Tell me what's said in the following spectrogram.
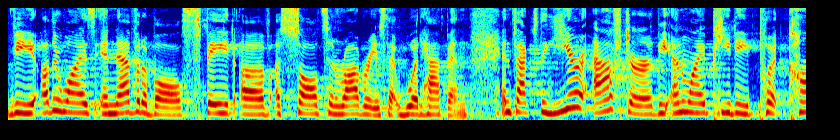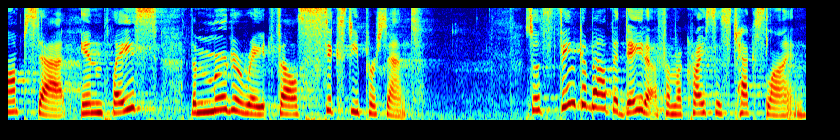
the otherwise inevitable spate of assaults and robberies that would happen. In fact, the year after the NYPD put CompStat in place, the murder rate fell 60%. So think about the data from a crisis text line.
